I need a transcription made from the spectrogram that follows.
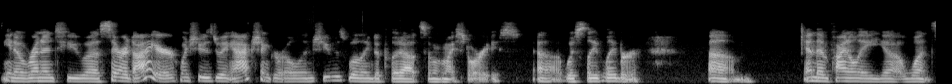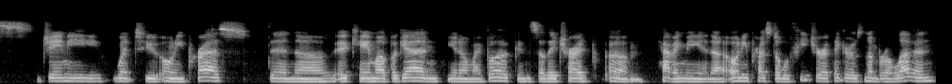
you know, run into uh, Sarah Dyer when she was doing Action Girl, and she was willing to put out some of my stories uh, with slave labor. Um, and then finally, uh, once Jamie went to Oni Press, then uh, it came up again, you know, my book, and so they tried um, having me in a Oni Press double feature. I think it was number eleven,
